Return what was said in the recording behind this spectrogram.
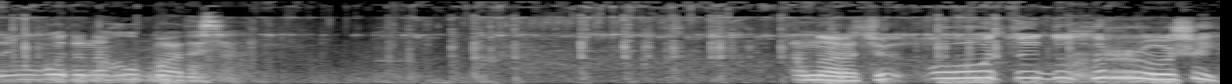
Це уводи на губа десь. А ну, рачу. О, цей до хороший.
